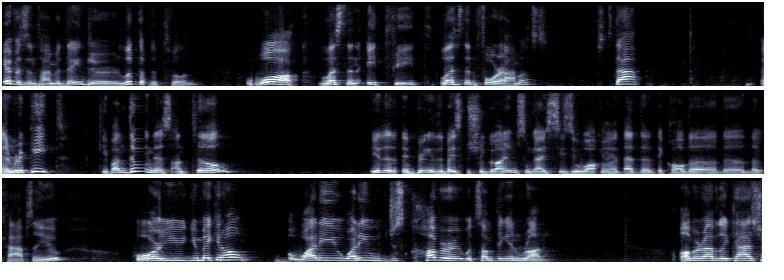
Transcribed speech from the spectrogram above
If it's in time of danger, lift up the tefillin, walk less than eight feet, less than four amas, stop, and repeat. Keep on doing this until Either they bring you the base of Shugayim, some guy sees you walking like that, they call the, the, the cops on you, or you, you make it home. Why do you why do you just cover it with something and run? There's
